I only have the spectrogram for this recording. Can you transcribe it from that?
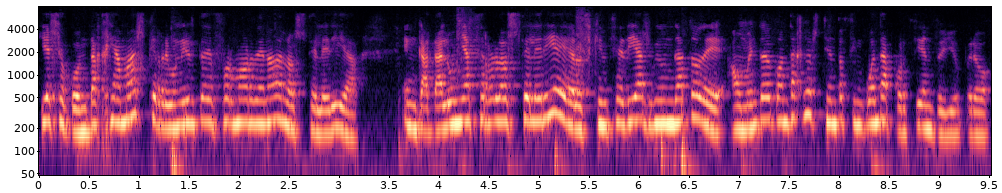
y eso contagia más que reunirte de forma ordenada en la hostelería. En Cataluña cerró la hostelería y a los 15 días vi un dato de aumento de contagios 150%. Y yo, pero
